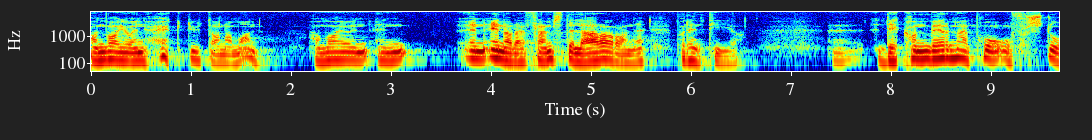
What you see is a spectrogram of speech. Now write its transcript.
Han var jo en høyt utdanna mann. Han var jo en, en, en, en, av de fremste lærerne på den tida. Eh, det kan være med på å forstå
